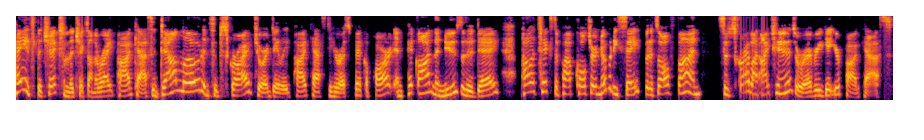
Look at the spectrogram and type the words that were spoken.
Hey, it's the Chicks from the Chicks on the Right podcast. Download and subscribe to our daily podcast to hear us pick apart and pick on the news of the day, politics to pop culture. Nobody's safe, but it's all fun. Subscribe on iTunes or wherever you get your podcasts.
